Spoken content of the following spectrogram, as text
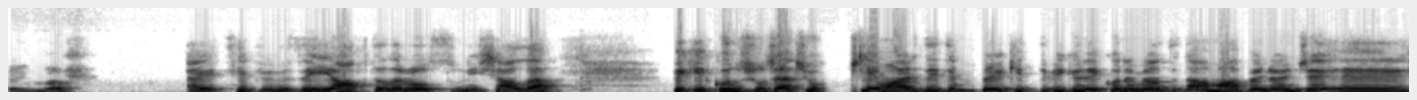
yayınlar. Evet, hepimize iyi haftalar olsun inşallah. Peki konuşulacak çok şey var dedim. Bereketli bir gün ekonomi adına ama ben önce e,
